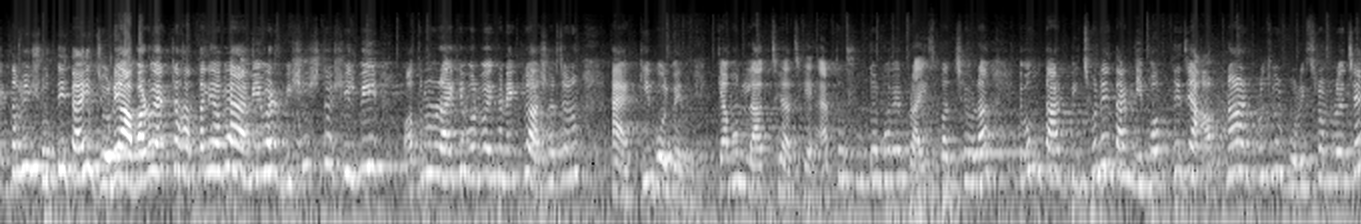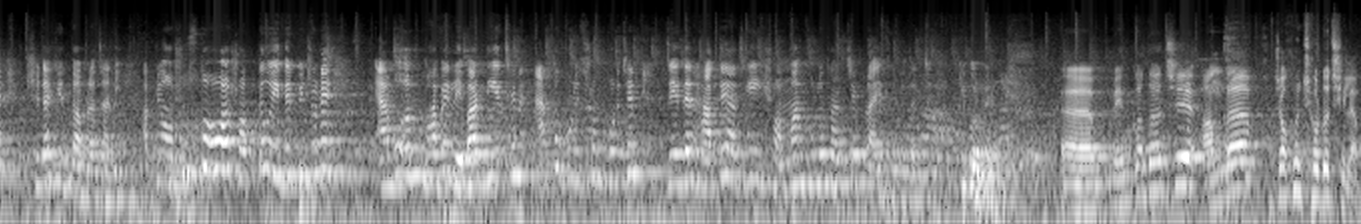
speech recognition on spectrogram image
একদমই সত্যি তাই, জোরে আবারও একটা হাততালি হবে। আর আমি এবার বিশিষ্ট শিল্পী অতনু রায়কে বলব এখানে একটু আসার জন্য। হ্যাঁ কি বলবেন? কেমন লাগছে আজকে? এত সুন্দরভাবে প্রাইজ পাচ্ছে ওরা এবং তার পিছনে তার নেপথ্যে যে আপনার প্রচুর পরিশ্রম রয়েছে, সেটা কিন্তু আমরা জানি। আপনি অসুস্থ হওয়া সত্ত্বেও এদের পিছনে এমনভাবে লেবার দিয়েছেন, এত পরিশ্রম করেছেন যে এদের হাতে আজকে এই সম্মানগুলো থাকছে প্রাইজগুলো থাকছে। কি বলবেন? মেন কথা হচ্ছে আমরা যখন ছোট ছিলাম,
